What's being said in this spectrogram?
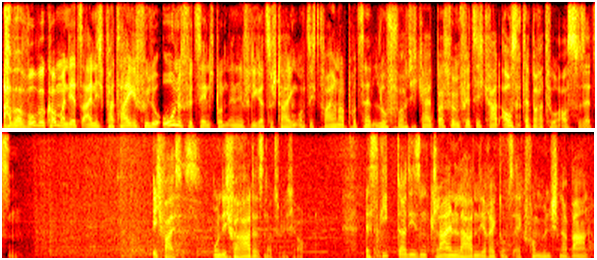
Aber wo bekommt man jetzt eigentlich Parteigefühle, ohne für 10 Stunden in den Flieger zu steigen und sich 200% Luftfeuchtigkeit bei 45 Grad Außentemperatur auszusetzen? Ich weiß es und ich verrate es natürlich auch. Es gibt da diesen kleinen Laden direkt ums Eck vom Münchner Bahnhof.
